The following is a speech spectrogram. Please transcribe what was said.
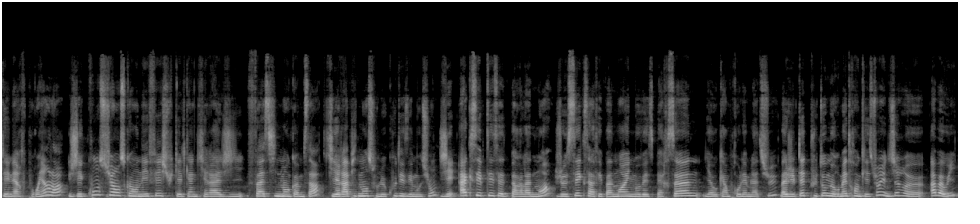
t'énerves pour rien là. J'ai conscience qu'en effet, je suis quelqu'un qui réagit facilement comme ça, qui est rapidement sous le coup des émotions. J'ai accepté cette part-là de moi. Je sais que ça fait pas de moi une mauvaise personne, il y a aucun problème là-dessus. Bah, je vais peut-être plutôt me remettre en question et dire euh, ah bah oui,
